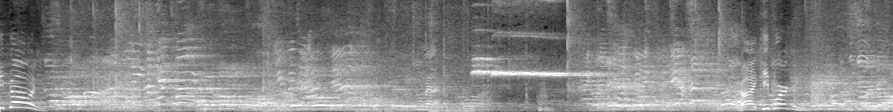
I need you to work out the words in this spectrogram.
Keep going. All right, keep working. Work him a little.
